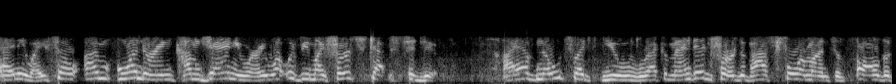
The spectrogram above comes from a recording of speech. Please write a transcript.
Anyway, so I'm wondering, come January, what would be my first steps to do? I have notes like you recommended for the past four months of all the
